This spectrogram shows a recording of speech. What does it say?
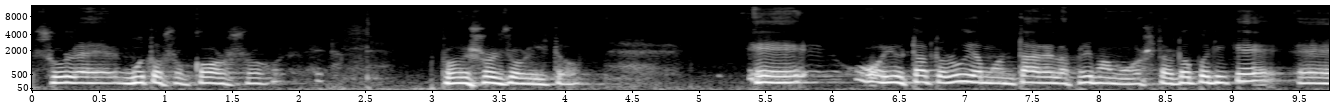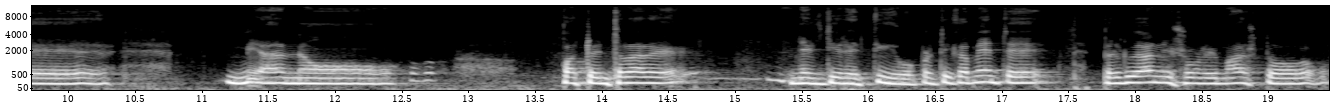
sul mutuo soccorso, professor Giolito. E ho aiutato lui a montare la prima mostra, dopodiché eh, mi hanno fatto entrare nel direttivo. Praticamente per due anni sono rimasto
